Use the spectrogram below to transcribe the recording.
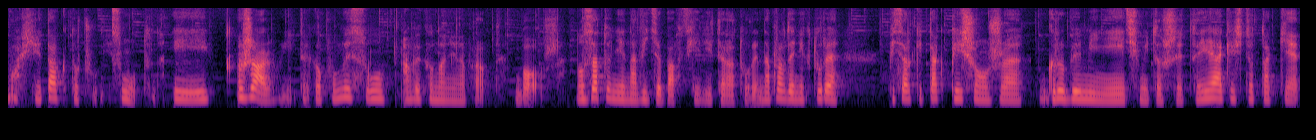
Właśnie tak to czuję. Smutne. I żal mi tego pomysłu, a wykonanie naprawdę. Boże. No za to nienawidzę babskiej literatury. Naprawdę niektóre pisarki tak piszą, że grubymi nićmi to szyte. Jakieś to takie,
